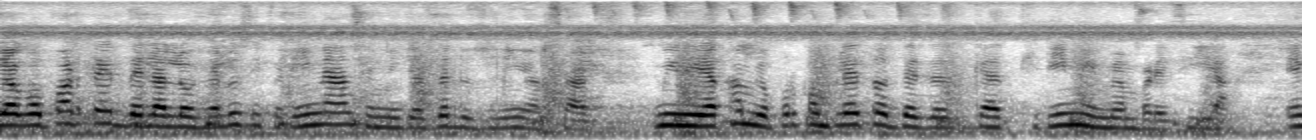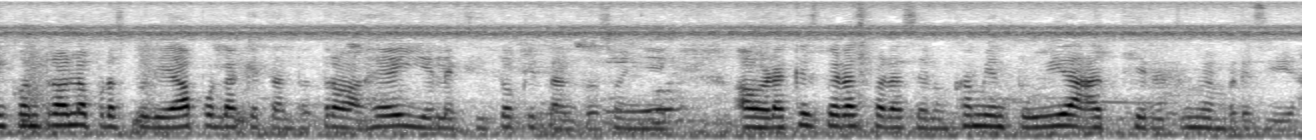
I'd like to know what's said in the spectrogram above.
Yo hago parte de la Logia Luciferina Semillas de Luz Universal. Mi vida cambió por completo desde que adquirí mi membresía. He encontrado la prosperidad por la que tanto trabajé y el éxito que tanto soñé. Ahora, ¿qué esperas para hacer un cambio en tu vida? Adquiere tu membresía.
